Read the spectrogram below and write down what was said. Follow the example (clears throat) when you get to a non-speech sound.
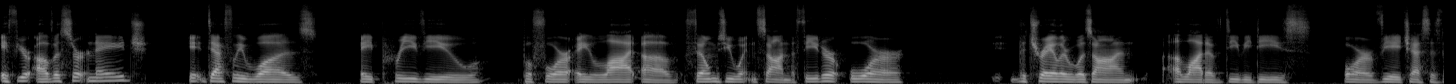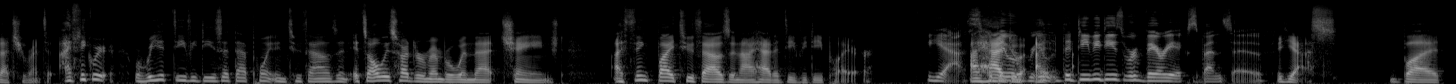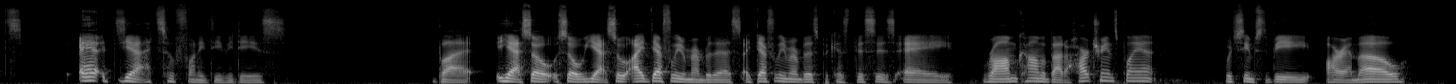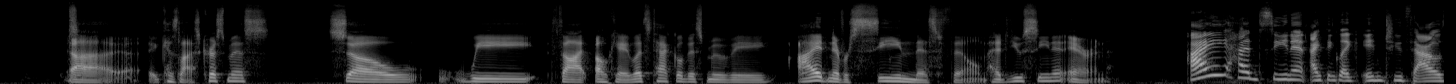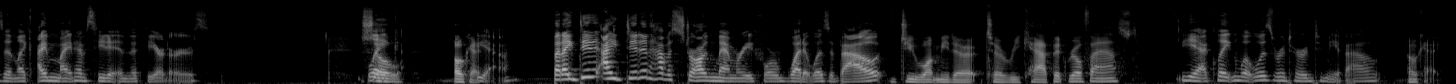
if you're of a certain age it definitely was a preview before a lot of films you went and saw in the theater or the trailer was on a lot of DVDs or VHSs that you rented. I think we were we at DVDs at that point in 2000. It's always hard to remember when that changed. I think by 2000 I had a DVD player. Yes, I had to. I, the DVDs were very expensive. Yes, but uh, yeah, it's so funny DVDs. But yeah, so so yeah, so I definitely remember this. I definitely remember this because this is a rom com about a heart transplant, which seems to be RMO. Because uh, last Christmas, so we thought, okay, let's tackle this movie. I had never seen this film. Had you seen it, Erin? I had seen it, I think, like in 2000. Like, I might have seen it in the theaters. So, like, okay. Yeah but I did I didn't have a strong memory for what it was about. Do you want me to to recap it real fast? Yeah, Clayton, what was Return to Me about? Okay.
